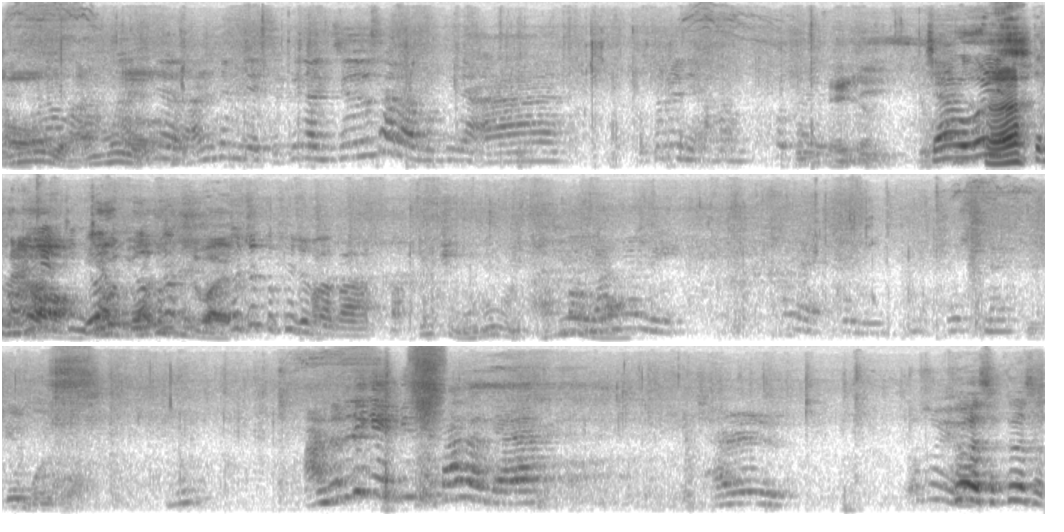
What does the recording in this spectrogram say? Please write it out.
안 모여 안 모여. 아니야 안 된댔어 그냥 저 사람은 그냥 아 어쩌려니 한번 퍼줘야 자 아? 마늘 김치. 요 펴줘 봐봐 김치 무릎을 다 양념이 손에 좀 조심해 안 흘리게 밑에 바닥에 잘 떠줘요 그어서 그어서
